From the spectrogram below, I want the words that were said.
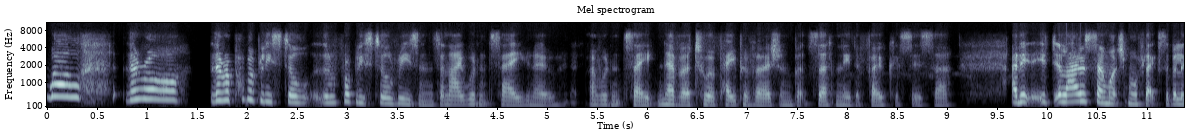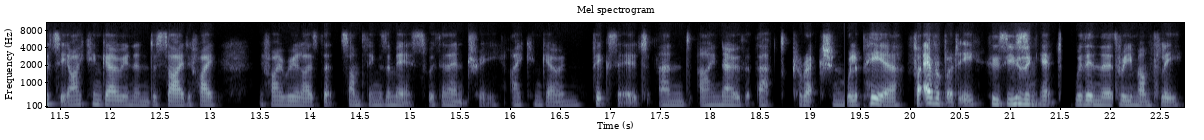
Well, there are there are probably still there are probably still reasons, and I wouldn't say you know I wouldn't say never to a paper version, but certainly the focus is uh, and it, it allows so much more flexibility. I can go in and decide if i if i realize that something's amiss with an entry i can go and fix it and i know that that correction will appear for everybody who's using it within the three monthly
